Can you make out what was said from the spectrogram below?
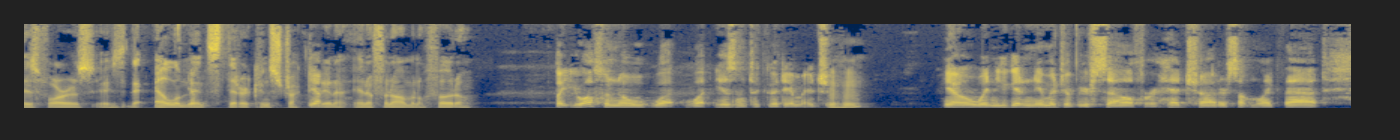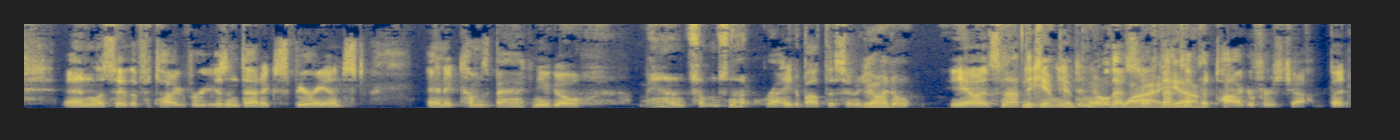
As far as, as the elements that are constructed Yep. in a in a phenomenal photo. but you also know what what isn't a good image Mhm. You know when you get an image of yourself or a headshot or something like that and let's say the photographer isn't that experienced and it comes back and you go man something's not right about this image. You know, i don't you know it's not that you, can't need to know that why, stuff. That's yeah. a photographer's job. But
